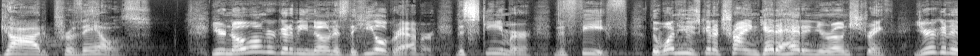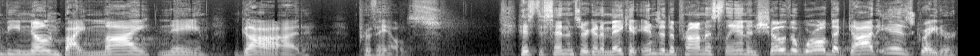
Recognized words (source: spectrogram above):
God prevails. You're no longer going to be known as the heel grabber, the schemer, the thief, the one who's going to try and get ahead in your own strength. You're going to be known by my name. God prevails. His descendants are going to make it into the promised land and show the world that God is greater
